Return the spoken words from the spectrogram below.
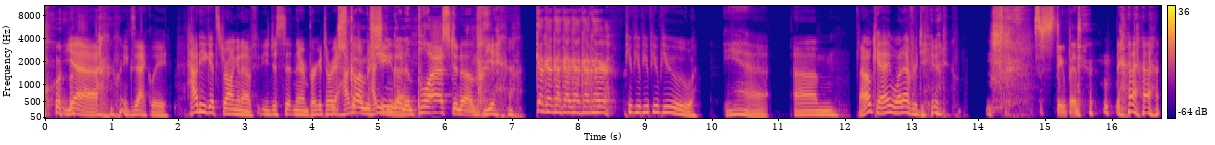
yeah, exactly. How do you get strong enough? You just sitting there in purgatory. Just How do, got a how do machine you do gun that? and blasting him. Yeah, pew pew pew pew pew. Yeah. Um. Okay. Whatever, dude. It's stupid.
